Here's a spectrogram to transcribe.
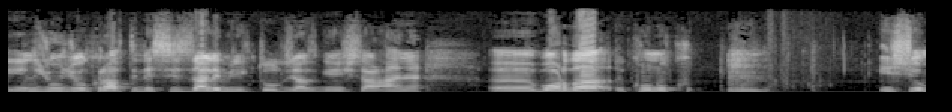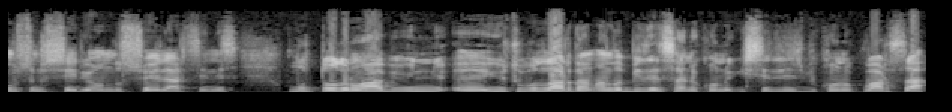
yeni John Craft ile sizlerle birlikte olacağız gençler. Hani e, bu arada konuk İstiyor musunuz seri? Onu da söylerseniz. Mutlu olurum abi. Ünlü, e, YouTuber'lardan alabiliriz. Hani konuk istediğiniz bir konuk varsa.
